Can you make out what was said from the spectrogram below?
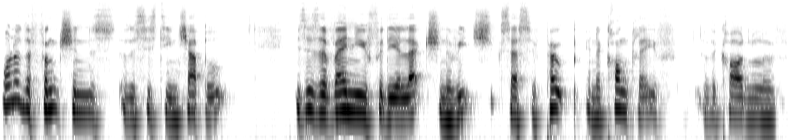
One of the functions of the Sistine Chapel is as a venue for the election of each successive pope in a conclave of the Cardinal of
